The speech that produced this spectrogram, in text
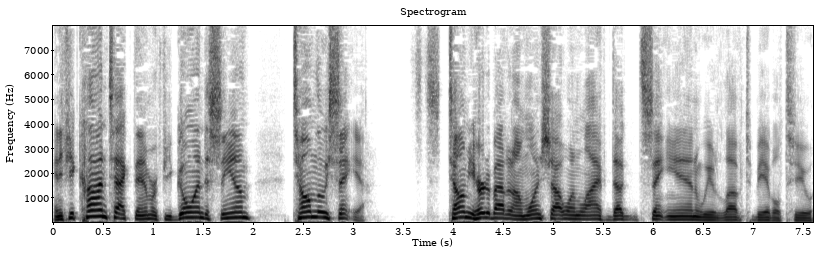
And if you contact them or if you go in to see them, tell them that we sent you tell them you heard about it on One Shot One Life. Doug sent you in. We would love to be able to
